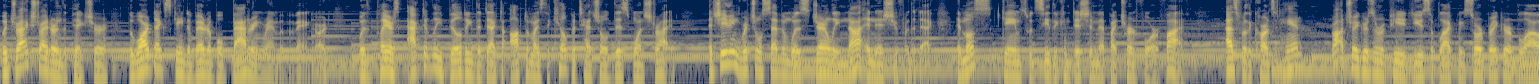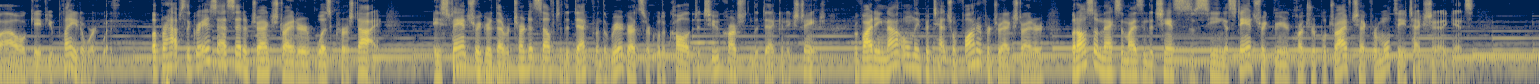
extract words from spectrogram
With Dragstrider in the picture, the Luard decks gained a veritable battering ram of a Vanguard, with players actively building the deck to optimize the kill potential of this one stride. Achieving Ritual 7 was generally not an issue for the deck, and most games would see the condition met by turn 4 or 5. As for the cards in hand, draw triggers and repeated use of Blackwing Swordbreaker or Belial Owl gave you plenty to work with. But perhaps the greatest asset of Dragstrider was Cursed Eye, a stand trigger that returned itself to the deck from the rearguard circle to call up to two cards from the deck in exchange, providing not only potential fodder for Dragstrider, but also maximizing the chances of seeing a stand trigger in your quadruple drive check for multi-attack shenanigans.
